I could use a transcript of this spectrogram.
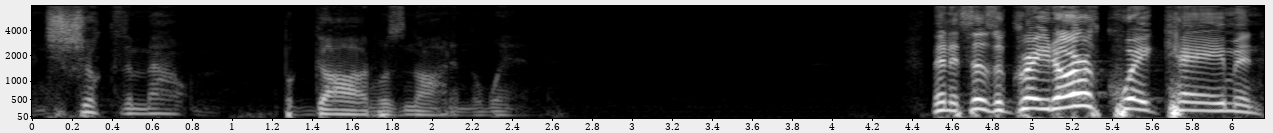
and shook the mountain, but God was not in the wind. Then it says a great earthquake came and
